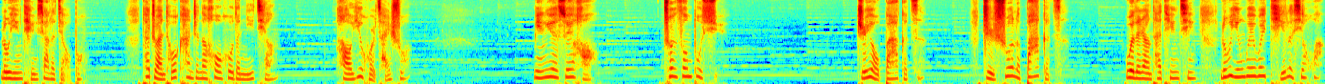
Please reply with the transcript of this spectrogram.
陆英停下了脚步，他转头看着那厚厚的泥墙，好一会儿才说：“明月虽好，春风不许。”只有八个字，只说了八个字。为了让他听清，卢莹微微提了些话。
